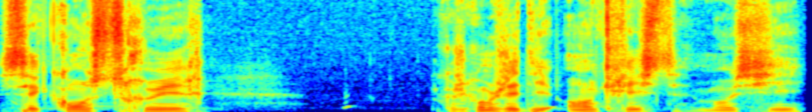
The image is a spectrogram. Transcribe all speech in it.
c'est construire, comme je l'ai dit, en Christ, mais aussi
